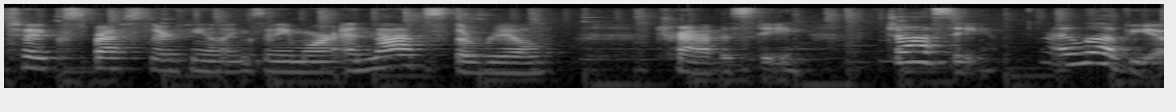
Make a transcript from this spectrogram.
to express their feelings anymore and that's the real travesty. Jossie, I love you.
